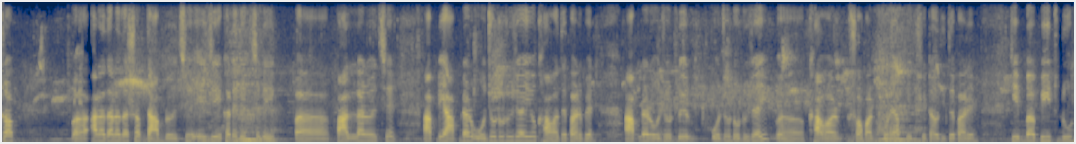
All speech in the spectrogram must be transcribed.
সব আলাদা আলাদা সব দাম রয়েছে। এই যে এখানে দেখছেন, এই পাল্লা রয়েছে। আপনি আপনার ওজন অনুযায়ীও খাওয়াতে পারবেন। আপনার ওজনের, ওজন অনুযায়ী খাওয়ার সমান করে আপনি সেটাও দিতে পারেন, কিংবা বিট, নুন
